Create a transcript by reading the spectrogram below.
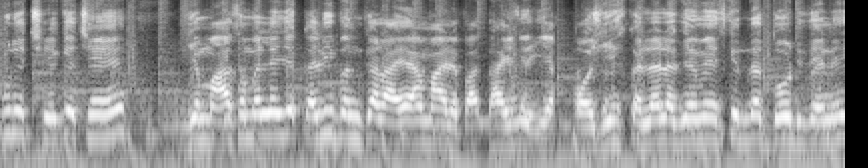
पूरे छः के छः हैं। ये माल समझ लें कल ही बनकर आया है हमारे पास भाई ने सही दिया। और ये कलर लगे हुए हैं इसके अंदर दो डिज़ाइन है।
